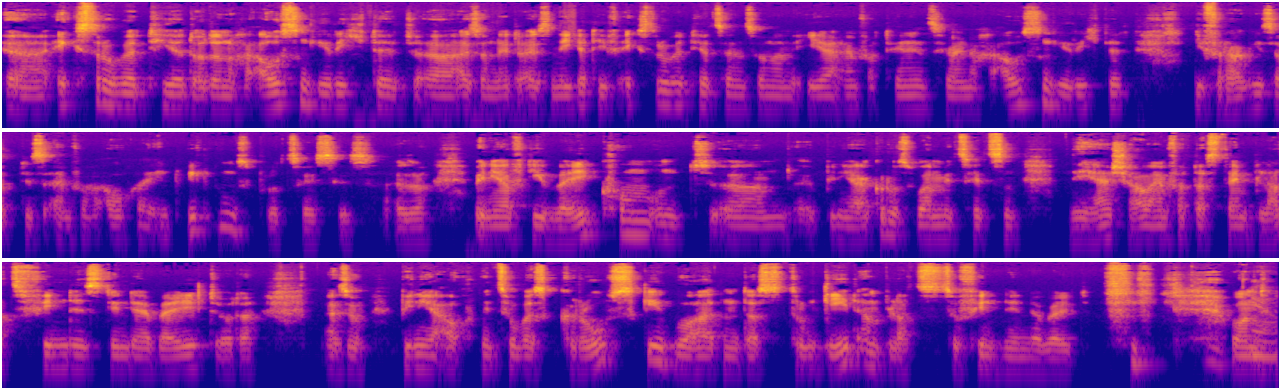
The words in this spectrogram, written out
äh, extrovertiert oder nach außen gerichtet, äh, also nicht als negativ extrovertiert sein, sondern eher einfach tendenziell nach außen gerichtet. Die Frage ist, ob das einfach auch ein Entwicklungsprozess ist. Also wenn ich auf die Welt komme und ähm, bin ja auch groß war mit Sätzen, naja, schau einfach, dass du deinen Platz findest in der Welt oder also bin ja auch mit so sowas groß geworden, dass es darum geht, einen Platz zu finden in der Welt. und ja.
